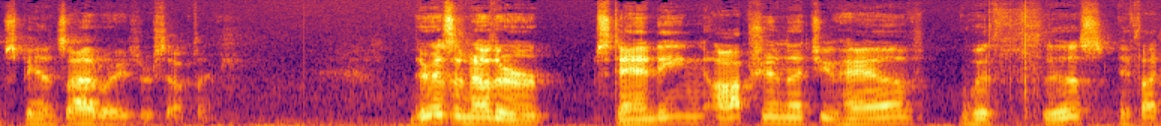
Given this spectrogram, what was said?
spin sideways or something. There is another standing option that you have with this. If I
